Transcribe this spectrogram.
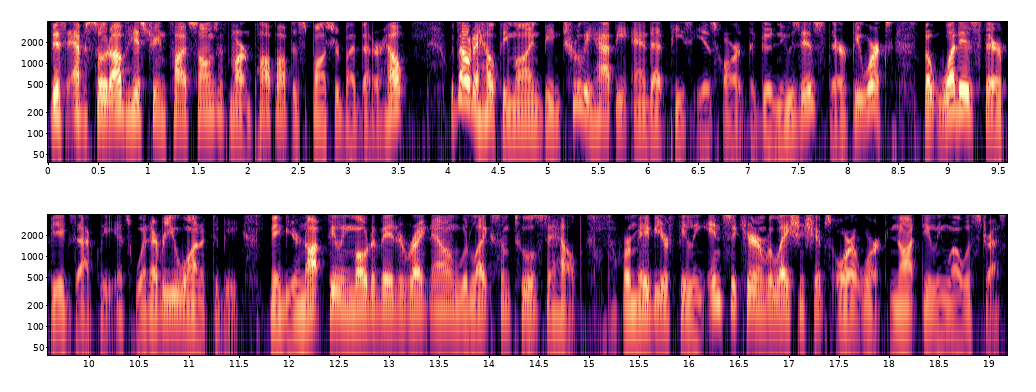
This episode of History in Five Songs with Martin Popoff is sponsored by BetterHelp. Without a healthy mind, being truly happy and at peace is hard. The good news is therapy works. But what is therapy exactly? It's whatever you want it to be. Maybe you're not feeling motivated right now and would like some tools to help. Or maybe you're feeling insecure in relationships or at work, not dealing well with stress.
